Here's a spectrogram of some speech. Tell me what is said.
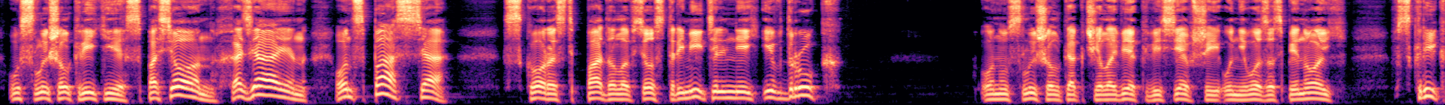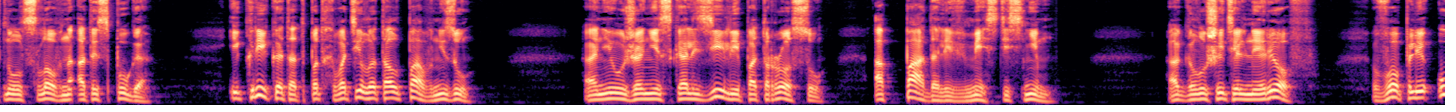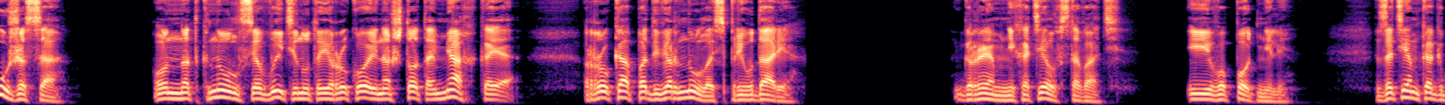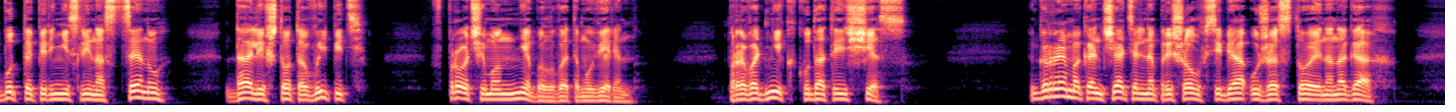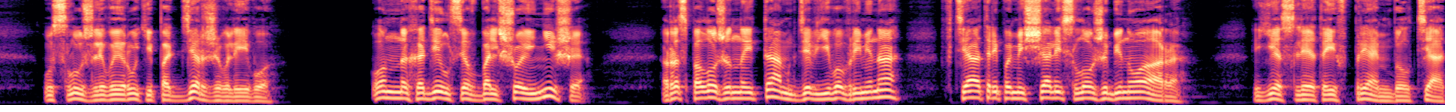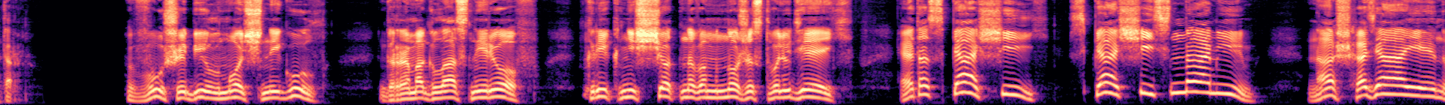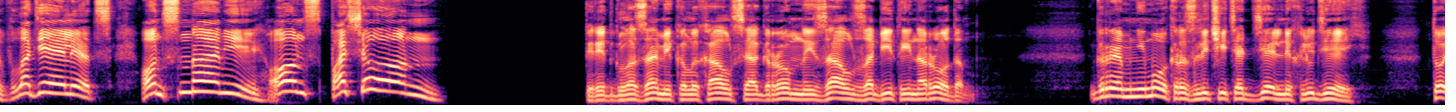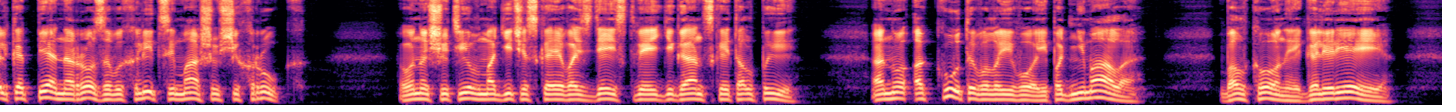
Услышал крики «Спасен! Хозяин! Он спасся!» Скорость падала все стремительней, и вдруг... Он услышал, как человек, висевший у него за спиной, вскрикнул, словно от испуга. И крик этот подхватила толпа внизу. Они уже не скользили по тросу, а падали вместе с ним. Оглушительный рев, вопли ужаса. Он наткнулся вытянутой рукой на что-то мягкое. Рука подвернулась при ударе. Грэм не хотел вставать, и его подняли. Затем, как будто перенесли на сцену, дали что-то выпить. Впрочем, он не был в этом уверен. Проводник куда-то исчез. Грэм окончательно пришел в себя, уже стоя на ногах. Услужливые руки поддерживали его. Он находился в большой нише, расположенной там, где в его времена в театре помещались ложи Бенуара, если это и впрямь был театр. В уши бил мощный гул, громогласный рев, крик несчетного множества людей. «Это спящий! Спящий с нами! Наш хозяин, владелец! Он с нами! Он спасен!» Перед глазами колыхался огромный зал, забитый народом. Грэм не мог различить отдельных людей — только пена розовых лиц и машущих рук. Он ощутил магическое воздействие гигантской толпы. Оно окутывало его и поднимало. Балконы, галереи,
